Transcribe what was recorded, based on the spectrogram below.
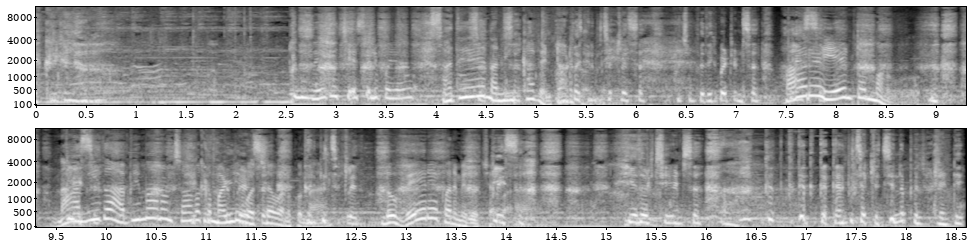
ఎక్కడికి వెళ్ళారా? నువ్వేదో చేసి వెళ్ళిపోయావు. అదే నన్ను ఇంకా వెంటాడుతుంది. సార్ కొంచెం వెతికి పెట్టండి సార్. అరే. ఏంటమ్మా? నా మీద. అభిమానం చావక మళ్ళీ వచ్చావు? అనుకున్నా. నువ్వు వేరే పని మీద వచ్చావు? సార్. ఏదో చేయండి సార్. కనిపించట్లేదు. చిన్న పిల్లాడండి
